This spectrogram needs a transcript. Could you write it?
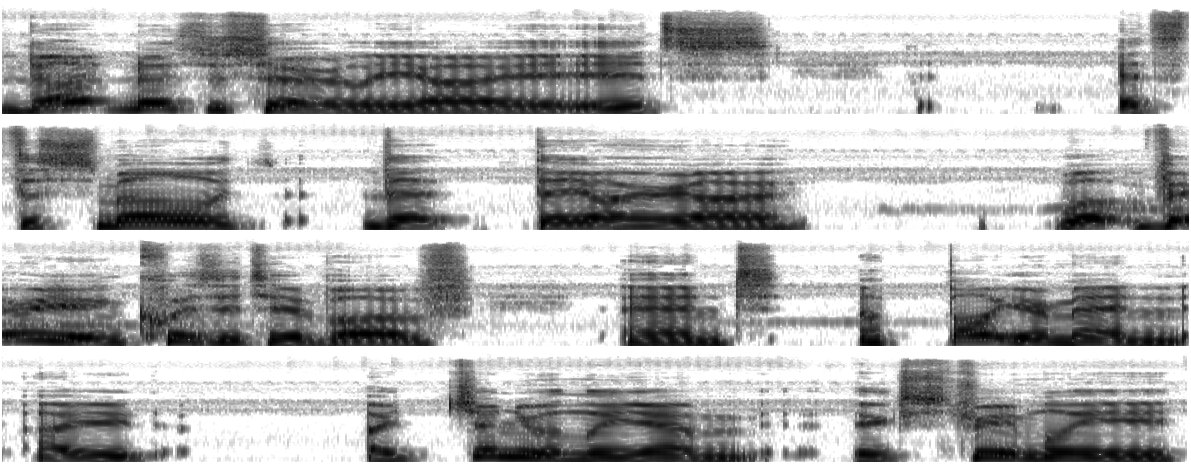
Not necessarily. Uh, it's it's the smell that they are, uh, well, very inquisitive of, and about your men. I I genuinely am extremely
